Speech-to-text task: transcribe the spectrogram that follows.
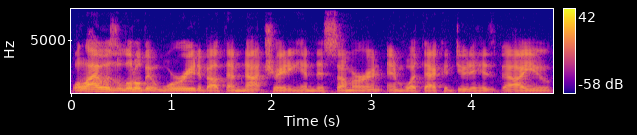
while I was a little bit worried about them not trading him this summer and, and what that could do to his value,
